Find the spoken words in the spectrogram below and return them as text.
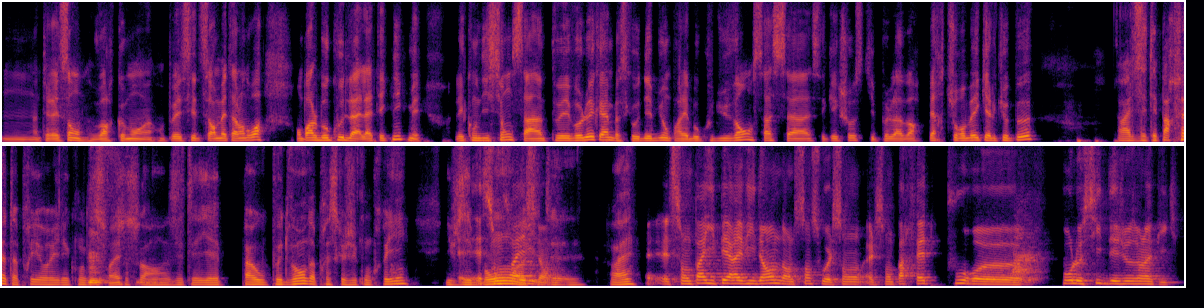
Hmm, intéressant de voir comment hein, on peut essayer de se remettre à l'endroit. On parle beaucoup de la, technique, mais les conditions, ça a un peu évolué quand même, parce qu'au début, on parlait beaucoup du vent. Ça, c'est quelque chose qui peut l'avoir perturbé quelque peu. elles étaient parfaites, a priori, les conditions ce soir. Hein. Il n'y avait pas ou peu de vent, d'après ce que j'ai compris. Il faisait elles bon. Sont pas évidentes. Ouais. Elles sont pas hyper évidentes dans le sens où elles sont, elles sont parfaites pour, euh, pour le site des Jeux Olympiques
